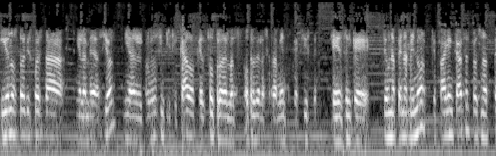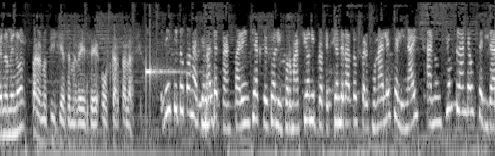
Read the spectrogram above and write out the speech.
y yo no estoy dispuesta ni a la mediación ni al proceso simplificado, que es otra de las otras de las herramientas que existen, que es el que sea una pena menor, que pague en cárcel, pero es una pena menor. Para Noticias MBS, Oscar Palacio. El Instituto Nacional de Transparencia, Acceso a la Información y Protección de Datos Personales, el INAI, anunció un plan de austeridad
